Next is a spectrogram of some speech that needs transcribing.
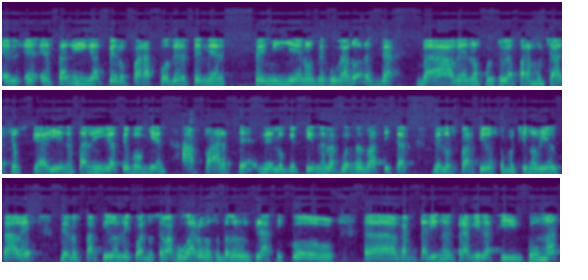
el- e- esta liga, pero para poder tener semilleros de jugadores. O sea, va a haber la oportunidad para muchachos que ahí en esta liga se bogueen, aparte de lo que tienen las fuerzas básicas de los partidos, como Chino bien sabe, de los partidos de cuando se va a jugar, vamos a poner un clásico ah, capitalino entre Águilas y Pumas,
